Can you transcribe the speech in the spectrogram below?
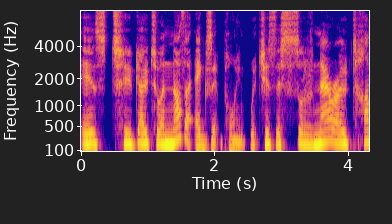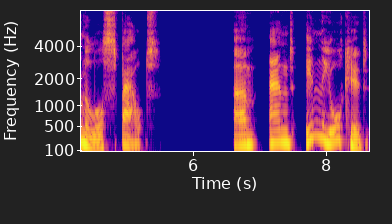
is to go to another exit point, which is this sort of narrow tunnel or spout. Um, and in the orchid,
